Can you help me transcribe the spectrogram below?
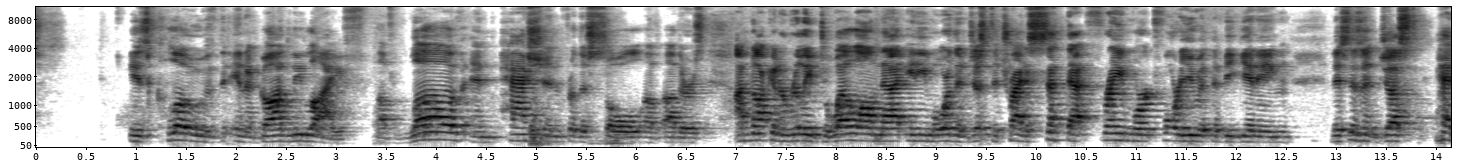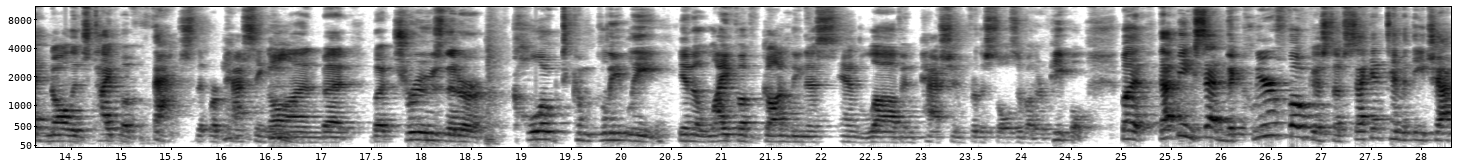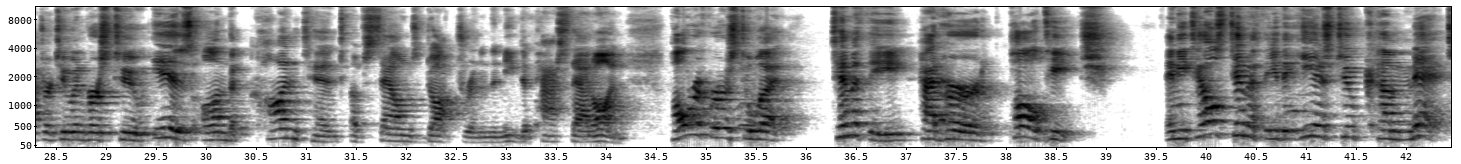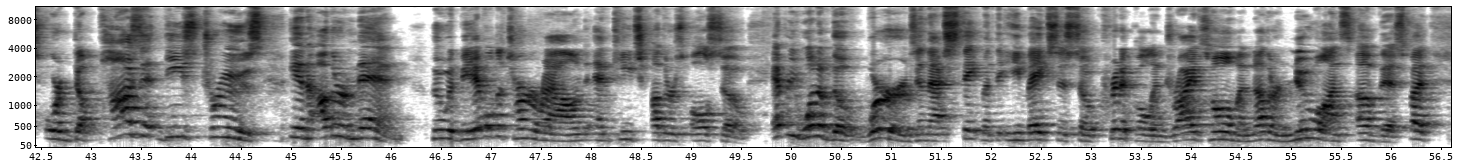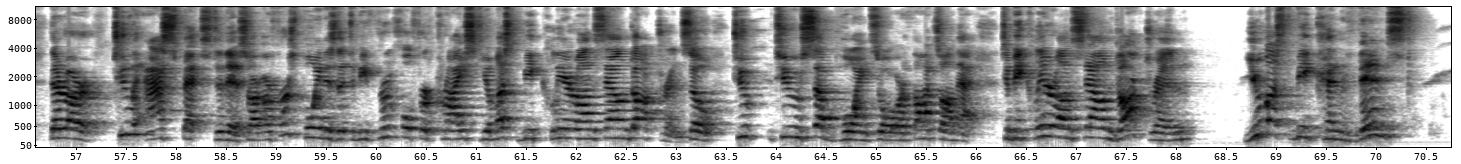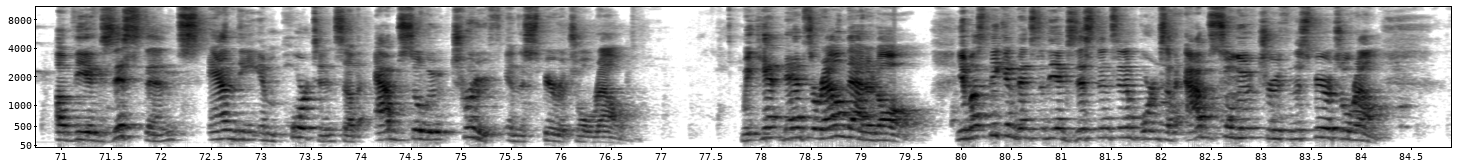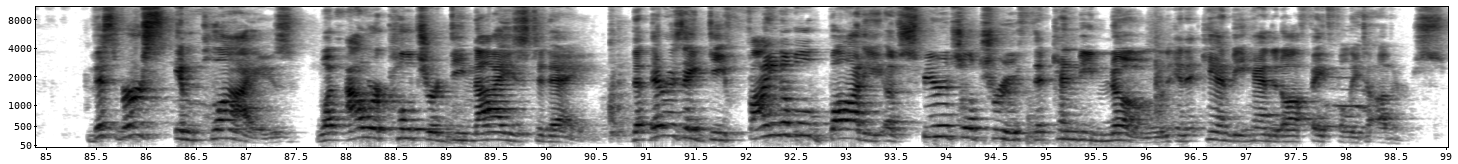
is clothed in a godly life of love and passion for the soul of others. I'm not going to really dwell on that any more than just to try to set that framework for you at the beginning. This isn't just head knowledge type of facts that we're passing mm-hmm. on, but, but truths that are cloaked completely in a life of godliness and love and passion for the souls of other people. But that being said, the clear focus of 2 Timothy chapter 2 and verse 2 is on the content of sound doctrine and the need to pass that on. Paul refers to what Timothy had heard Paul teach. And he tells Timothy that he is to commit or deposit these truths in other men who would be able to turn around and teach others also. Every one of the words in that statement that he makes is so critical and drives home another nuance of this. But there are two aspects to this. Our, our, first point is that to be fruitful for Christ, you must be clear on sound doctrine. So, two, two subpoints or, or thoughts on that. To be clear on sound doctrine, you must be convinced of the existence and the importance of absolute truth in the spiritual realm. We can't dance around that at all. You must be convinced of the existence and importance of absolute truth in the spiritual realm. This verse implies what our culture denies today that there is a definable body of spiritual truth that can be known and it can be handed off faithfully to others.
